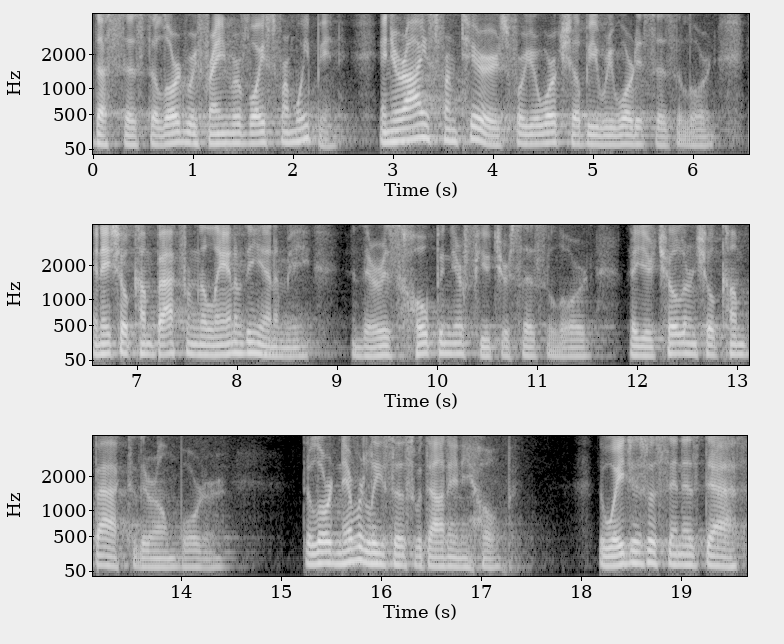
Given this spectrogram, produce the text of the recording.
thus says the Lord, refrain your voice from weeping and your eyes from tears, for your work shall be rewarded, says the Lord. And they shall come back from the land of the enemy, and there is hope in your future, says the Lord, that your children shall come back to their own border. The Lord never leaves us without any hope. The wages of sin is death,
